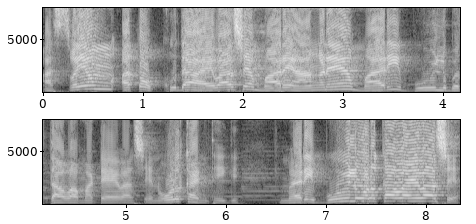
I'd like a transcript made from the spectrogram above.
આ સ્વયં આ તો ખુદા આવ્યા છે, મારે આંગણે મારી ભૂલ બતાવવા માટે આવ્યા છે, એને ઓળખાણ થઈ ગઈ મારી ભૂલ ઓળખાવા આવ્યા છે.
